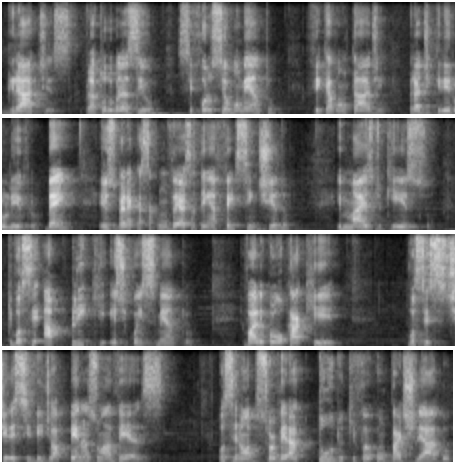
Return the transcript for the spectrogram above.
grátis para todo o Brasil. Se for o seu momento, fique à vontade para adquirir o livro. Bem, eu espero que essa conversa tenha feito sentido e mais do que isso, que você aplique este conhecimento. Vale colocar que você assistir esse vídeo apenas uma vez, você não absorverá tudo que foi compartilhado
